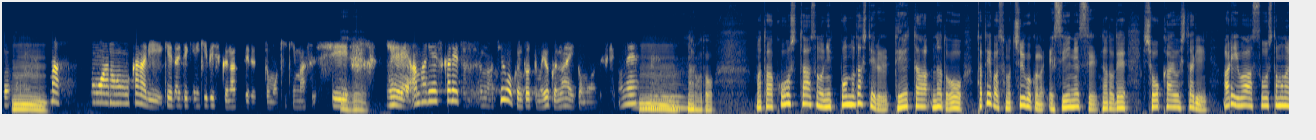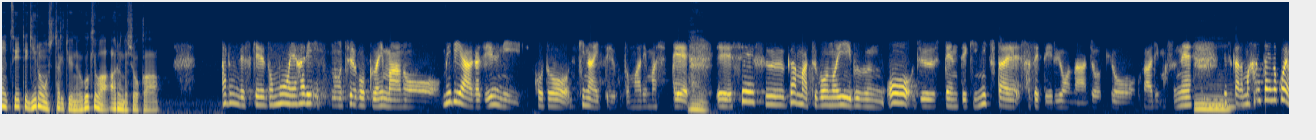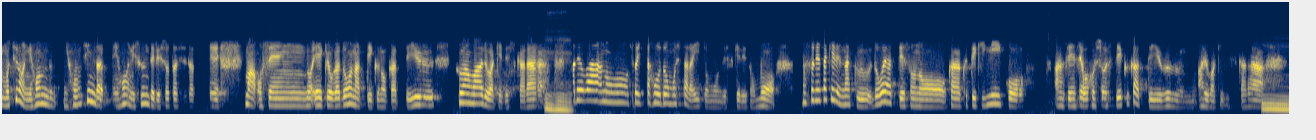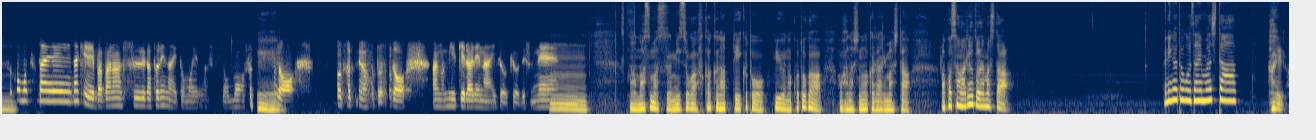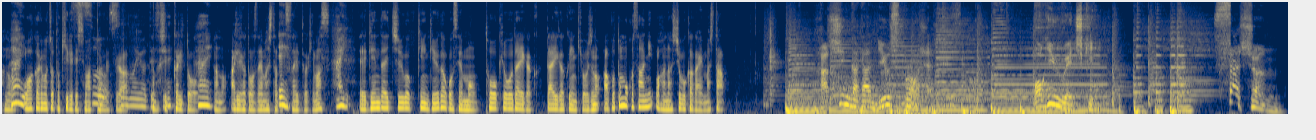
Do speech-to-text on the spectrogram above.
けど、うん、まあもあのかなり経済的に厳しくなっているとも聞きますし、ええ。えー、あまりエスカレートするのは中国にとってもよくないと思うんですけどね。うん。なるほど。またこうしたその日本の出しているデータなどを例えばその中国の SNS などで紹介をしたりあるいはそうしたものについて議論をしたりという動きはあるんでしょうか？あるんですけれどもやはりの中国は今あのメディアが自由に行動できないということもありまして、はい、えー、政府がまあ都合のいい部分を重点的に伝えさせているような状況がありますね。ですから、まあ、反対の声もちろん日本日本人だ日本に住んでいる人たちだって、まあ、汚染の影響がどうなっていくのかっていう不安はあるわけですから、えー、れはあのそういった報道もしたらいいと思うんですけれども、まあ、それだけでなくどうやってその科学的にこう安全性を保証していくかっていう部分もあるわけですから、そこも伝えなければバランスが取れないと思いますけども、そことっていうのはほとんどあの見受けられない状況ですね。まあ、ますます溝が深くなっていくというようなことがお話の中でありました。あこさんありがとうございました。ありがとうございました。はい、あの、はい、お別れもちょっと切れてしまったんですが、すね、しっかりと、はい、あのありがとうございましたと伝えておきます。はい、え現代中国研究がご専門、東京大学大学院教授の阿古智子さんにお話を伺いました。発信型ニュースプロジェクト、荻上チキ。セッション。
